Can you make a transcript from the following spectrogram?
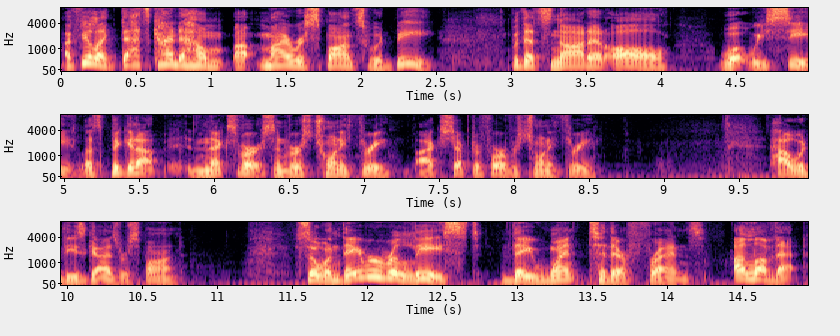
I feel like that's kind of how uh, my response would be. But that's not at all what we see. Let's pick it up. Next verse, in verse 23, Acts chapter 4, verse 23. How would these guys respond? So when they were released, they went to their friends. I love that.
